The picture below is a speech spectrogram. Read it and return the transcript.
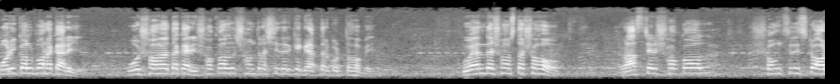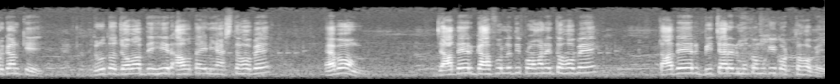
পরিকল্পনাকারী ও সহায়তাকারী সকল সন্ত্রাসীদেরকে গ্রেপ্তার করতে হবে। গোয়েন্দা সংস্থা সহ রাষ্ট্রের সকল সংশ্লিষ্ট অর্গানকে দ্রুত জবাবদিহির আওতায় নিয়ে আসতে হবে এবং যাদের গাফলতি প্রমাণিত হবে, তাদের বিচারের মুখোমুখি করতে হবে।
